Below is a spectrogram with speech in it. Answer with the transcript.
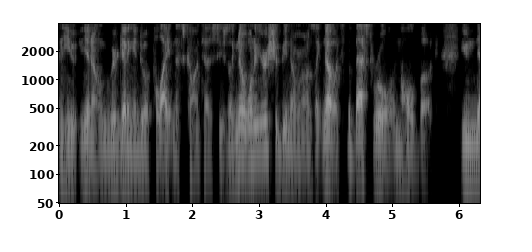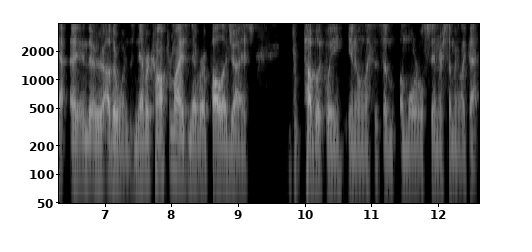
And he, you know, we're getting into a politeness contest. He's like, "No, one of yours should be number one." I was like, "No, it's the best rule in the whole book. You ne- uh, and there are other ones: never compromise, never apologize, publicly, you know, unless it's a, a mortal sin or something like that.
